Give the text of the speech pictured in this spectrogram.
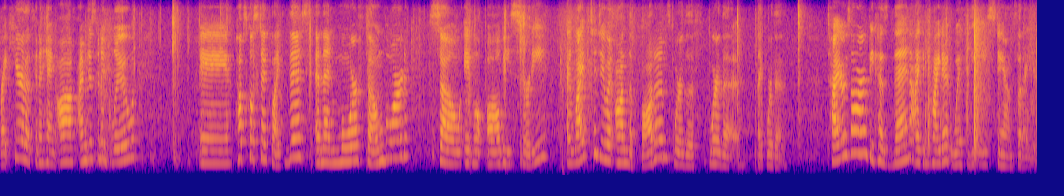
right here that's going to hang off. I'm just going to glue a popsicle stick like this and then more foam board so it will all be sturdy. I like to do it on the bottoms where the where the like where the tires are because then I can hide it with the stands that I use.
